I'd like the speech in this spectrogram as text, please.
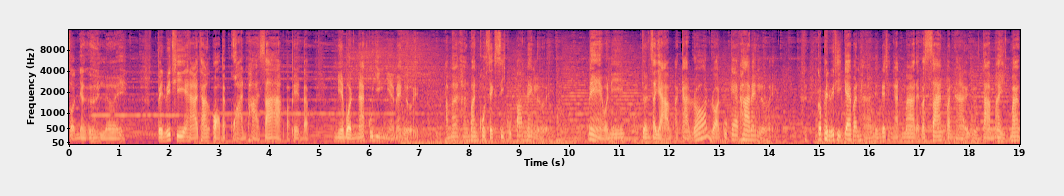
สนอย่างอื่นเลย เป็นวิธีหาทางออกแบบขวานผ่าซากประเภทแบบเมียบ่นนะกูยิงเมียแม่งเลย อาม่าข้างบ้านโคตรเซ็กซี่กูป้ามแม่งเลย แม่วันนี้เดินสยามอากาศร้อนร้อนกูแก้ผ้าแม่งเลย ก็เป็นวิธีแก้ปัญหาหนึ่งได้ชะงัดมากแต่ก็สร้างปัญหาอื่นๆตามมาอีกมาก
